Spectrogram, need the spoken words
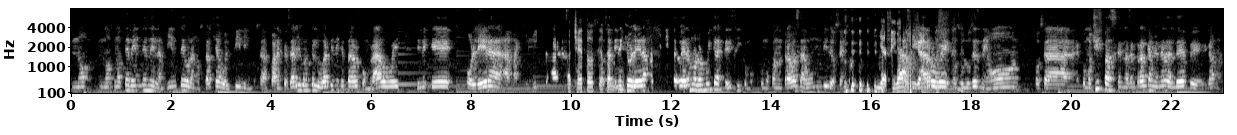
no, no, no te venden el ambiente o la nostalgia o el feeling. O sea, para empezar, yo creo que el lugar tiene que estar alfombrado, güey. Tiene que oler a, a maquinitas. A chetos y a O sea, tiene que oler a maquinitas, güey. Era un olor muy característico, como, como cuando entrabas a un videocentro. y a cigarro. a cigarro, güey, con sus luces neón. O sea, como chispas en la central camionera del DF, Gama.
